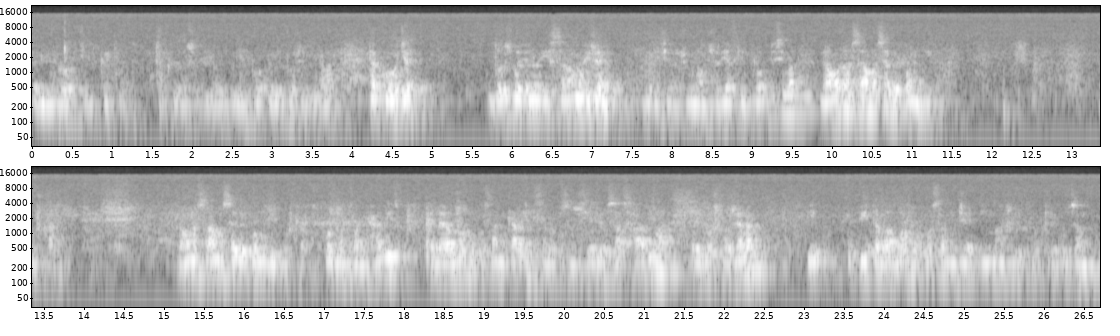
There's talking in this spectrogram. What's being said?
da bi njegova čirka kod takve osobi jeli, lijepo, lijepo živjela. Također, dozvoljeno je i samo i ženu, vodeći računa o šarijatskim propisima, da ona sama sebe ponudi muškarcu. Da ona sama sebe ponudi muškarcu. Poznat vam je hadis, kada je Allah poslanik Alihi sam sjedio sa ashabima, pa je došla žena i upitala Allah poslaniče imaš li potrebu za mnom?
